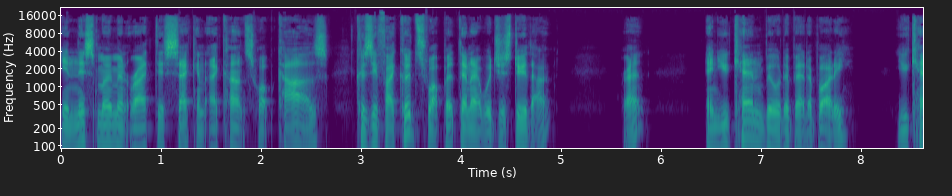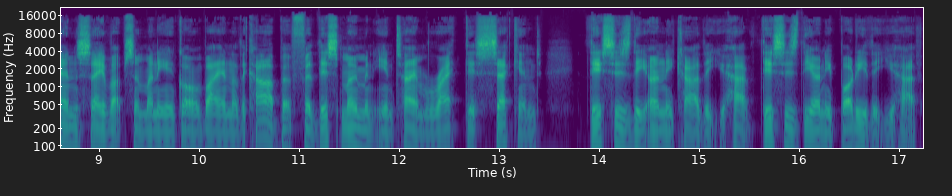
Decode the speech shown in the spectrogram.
in this moment, right this second. I can't swap cars because if I could swap it, then I would just do that. Right. And you can build a better body. You can save up some money and go and buy another car. But for this moment in time, right this second, this is the only car that you have. This is the only body that you have.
